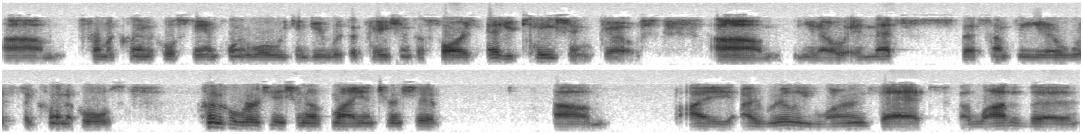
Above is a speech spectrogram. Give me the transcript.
um, from a clinical standpoint, what we can do with the patients as far as education goes. Um, you know, and that's that's something you know with the clinicals clinical rotation of my internship. Um, I I really learned that a lot of the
